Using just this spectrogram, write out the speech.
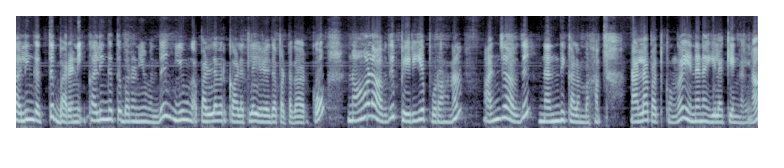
கலிங்கத்து பரணி. கலிங்கத்து பரணியும் வந்து இவங்க பல்லவர் காலத்தில் எழுதப்பட்டதாக இருக்கும். நாலாவது பெரிய புராணம். அஞ்சாவது நந்தி கலம்பகம். நல்லா பார்த்துக்கோங்க என்னென்ன இலக்கியங்கள்னா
